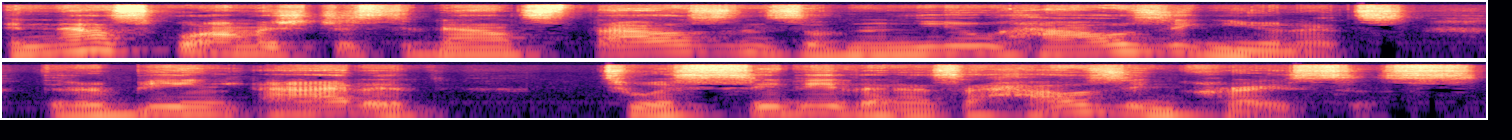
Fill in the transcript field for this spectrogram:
And now Squamish just announced thousands of new housing units that are being added to a city that has a housing crisis.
